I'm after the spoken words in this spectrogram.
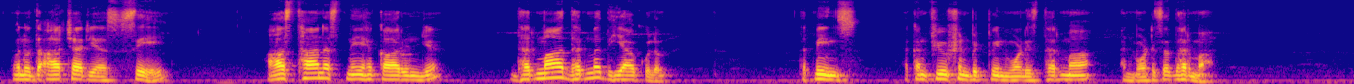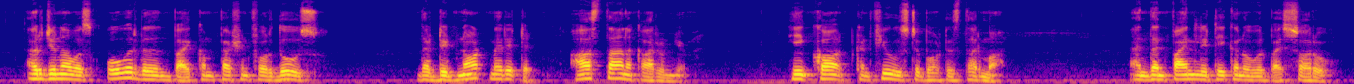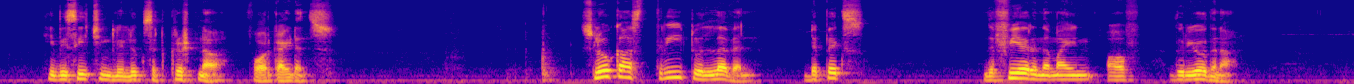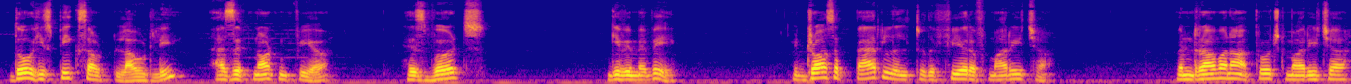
One of the acharyas say, Asthana Sneha Karunya Dharma Dharma Dhiyakulam. That means a confusion between what is dharma and what is adharma. Arjuna was overwhelmed by compassion for those that did not merit it. Asthana Karunyam. He got confused about his dharma and then finally taken over by sorrow, he beseechingly looks at Krishna for guidance. Slokas 3 to 11 depicts the fear in the mind of Duryodhana. Though he speaks out loudly, as if not in fear, his words give him away. It draws a parallel to the fear of Maricha. When Ravana approached Maricha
